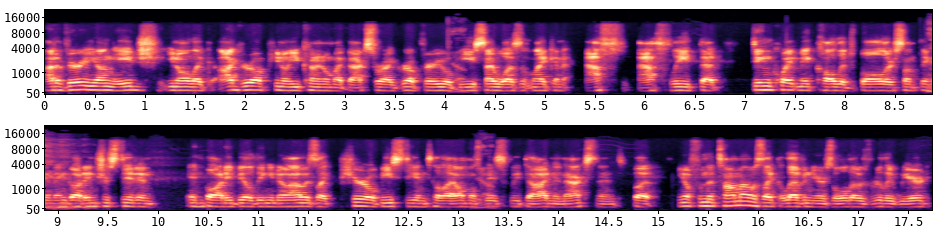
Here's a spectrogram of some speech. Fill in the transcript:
at a very young age you know like i grew up you know you kind of know my backstory i grew up very obese yeah. i wasn't like an ath- athlete that didn't quite make college ball or something and then got interested in in bodybuilding you know i was like pure obesity until i almost yeah. basically died in an accident but you know from the time i was like 11 years old i was really weird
